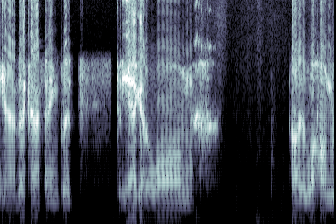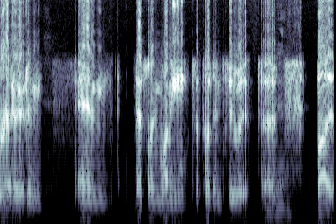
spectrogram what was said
you know, that kind of thing. But, but yeah, I got a long, probably long road and and definitely money to put into it. Uh, yeah, but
